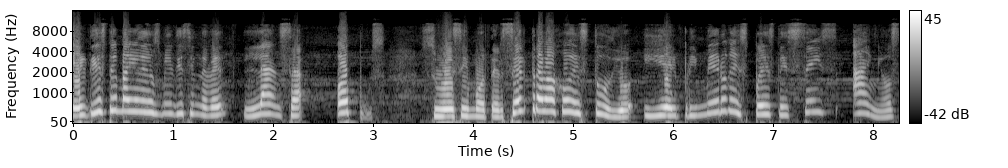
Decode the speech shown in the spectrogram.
El 10 de mayo de 2019 lanza Opus, su decimotercer trabajo de estudio y el primero después de seis años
